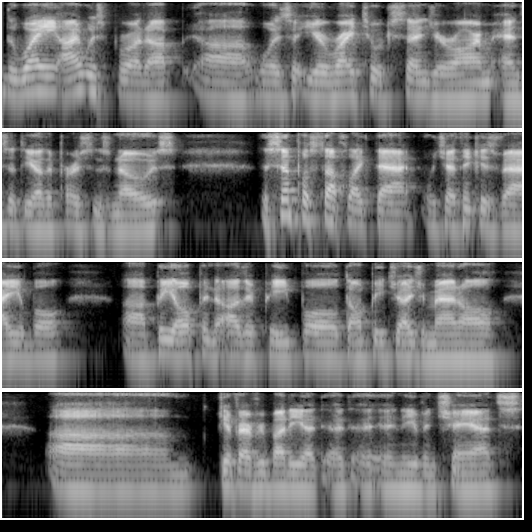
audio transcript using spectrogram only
the way I was brought up uh, was that your right to extend your arm ends at the other person's nose. The simple stuff like that, which I think is valuable. Uh, be open to other people. Don't be judgmental. Um, give everybody a, a, an even chance.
